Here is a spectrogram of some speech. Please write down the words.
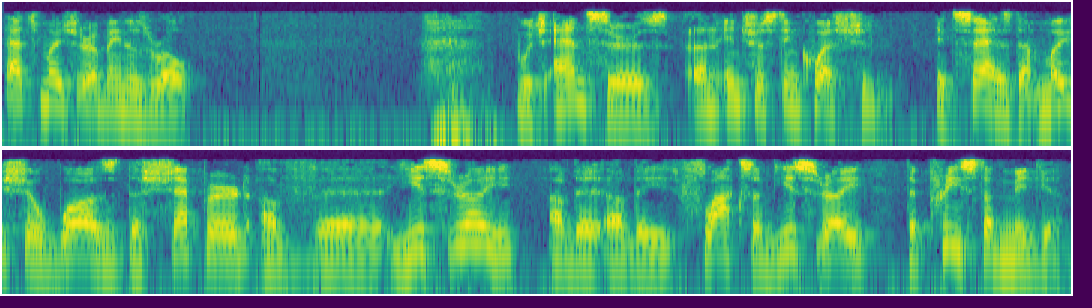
That's Moshe Rabbeinu's role. Which answers an interesting question. It says that Moshe was the shepherd of uh, Yisroi, of the, of the flocks of Yisroi, the priest of Midian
